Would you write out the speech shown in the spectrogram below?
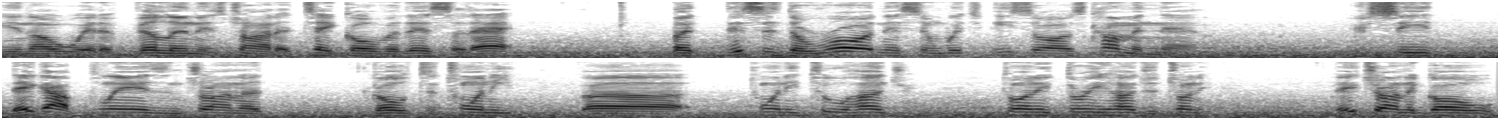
You know, where the villain is trying to take over this or that. But this is the rawness in which Esau is coming now. You see, they got plans and trying to go to 20, uh, 2200, 2300, 20. They trying to go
